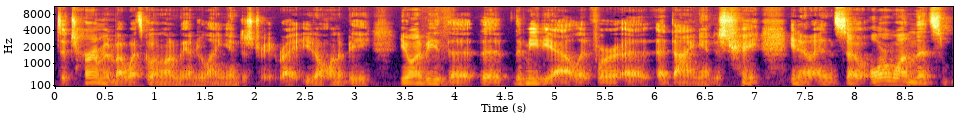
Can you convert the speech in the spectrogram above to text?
determined by what's going on in the underlying industry, right? You don't want to be you don't want to be the the, the media outlet for a, a, dying industry, you know, and so or one that's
